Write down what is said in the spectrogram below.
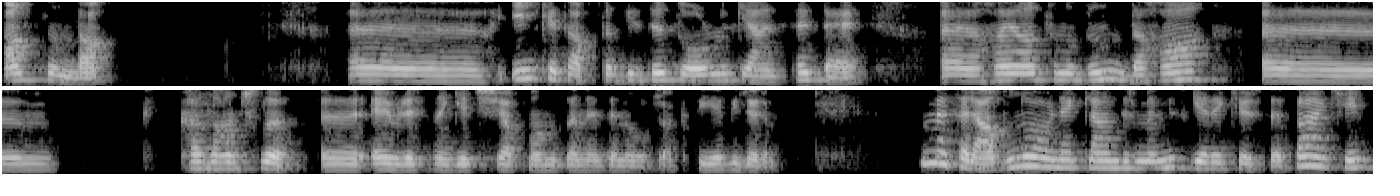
aslında e, ilk etapta bize zorlu gelse de e, hayatımızın daha e, kazançlı e, evresine geçiş yapmamıza neden olacak diyebilirim. Mesela bunu örneklendirmemiz gerekirse belki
